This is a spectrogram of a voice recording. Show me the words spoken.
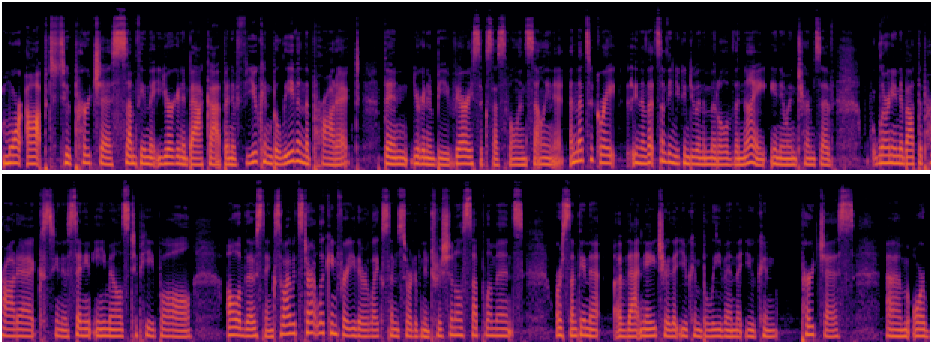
more apt to purchase something that you're going to back up. And if you can believe in the product, then you're going to be very successful in selling it. And that's a great, you know, that's something you can do in the middle of the night, you know, in terms of learning about the products, you know, sending emails to people, all of those things. So I would start looking for either like some sort of nutritional supplements or something that of that nature that you can believe in that you can purchase um, or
